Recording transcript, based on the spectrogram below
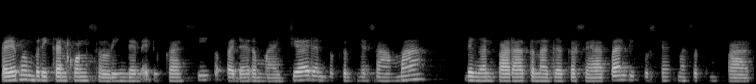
Saya memberikan konseling dan edukasi kepada remaja dan bekerja sama dengan para tenaga kesehatan di puskesmas setempat.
